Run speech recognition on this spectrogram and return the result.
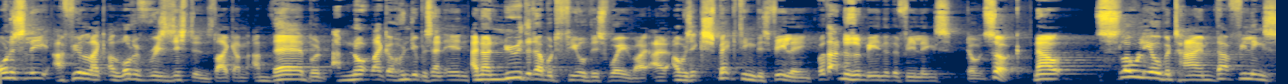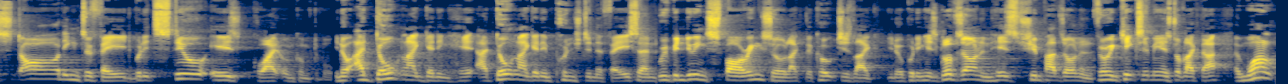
honestly, I feel like a lot of resistance. Like I'm, I'm there, but I'm not like 100% in. And I knew that I would feel this way, right? I, I was expecting this feeling, but that doesn't mean that the feelings don't suck. Now, slowly over time, that feeling's starting to fade, but it still is quite uncomfortable. You know, I don't like getting hit. I don't like getting punched in the face. And we've been doing sparring. So, like, the coach is like, you know, putting his gloves on and his shin pads on and throwing kicks at me and stuff like that. And while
